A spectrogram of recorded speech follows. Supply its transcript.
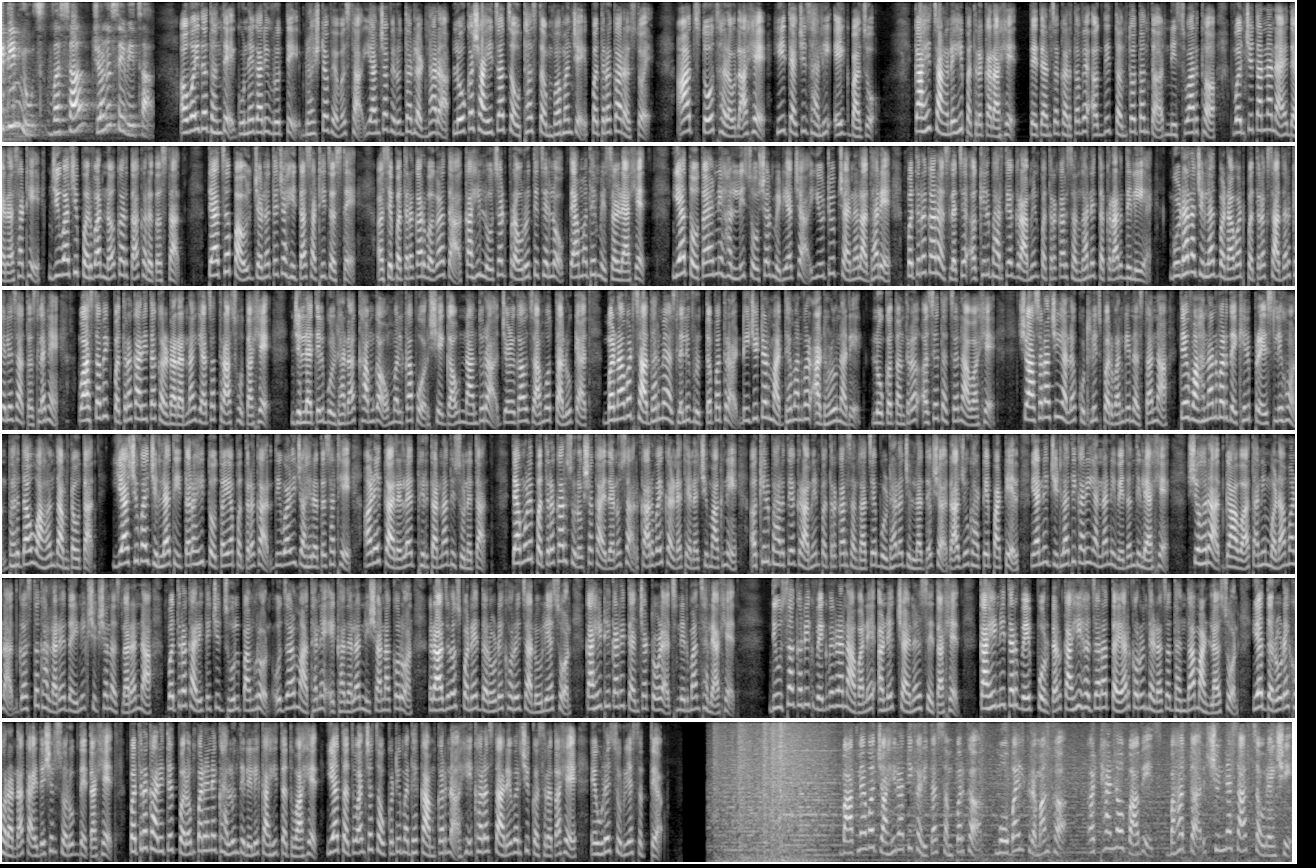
City news वसा जनसेवेचा. अवैध धंदे गुन्हेगारी वृत्ती भ्रष्ट व्यवस्था यांच्या विरुद्ध लढणारा लोकशाहीचा चौथा स्तंभ म्हणजे पत्रकार असतोय. आज तोच हरवला आहे ही त्याची झाली एक बाजू. काही चांगलेही पत्रकार आहेत ते त्यांचं कर्तव्य अगदी तंतोतंत निस्वार्थ वंचितांना न्याय देण्यासाठी जीवाची पर्वा न करता करत असतात. त्याचं पाऊल जनतेच्या हितासाठीच असते. असे पत्रकार वगळता काही लोचट प्रवृत्तीचे लोक त्यामध्ये मिसळले आहेत. या तोतायांनी हल्ली सोशल मीडियाच्या युट्यूब चॅनल आधारे पत्रकार असल्याचे अखिल भारतीय ग्रामीण पत्रकार संघाने तक्रार दिली आहे. बुलढाणा जिल्ह्यात बनावट पत्रक सादर केले जात असल्याने वास्तविक पत्रकारिता करणाऱ्यांना याचा त्रास होत आहे. जिल्ह्यातील बुलढाणा खामगाव मलकापूर शेगाव नांदुरा जळगाव जामोद तालुक्यात बनावट साधर्म्य असलेली वृत्तपत्र डिजिटल माध्यमांवर आढळून आली. लोकतंत्र असे त्याचं नाव आहे. शासनाची याला कुठलीच परवानगी नसताना ते वाहनांवर देखील प्रेस लिहून भरधाव वाहन दामटवतात. याशिवाय जिल्ह्यात इतरही तोतया पत्रकार दिवाळी जाहिरातीसाठी अनेक कार्यालयात फिरताना दिसून येतात. त्यामुळे पत्रकार सुरक्षा कायद्यानुसार कारवाई करण्यात येण्याची मागणी अखिल भारतीय ग्रामीण पत्रकार संघाचे बुलढाणा जिल्हाध्यक्ष राजू घाटे पाटील यांनी जिल्हाधिकारी यांना निवेदन दिले आहे. शहरात गावात आणि मनामनात गस्त घालणारे दैनिक शिक्षण असणाऱ्यांना पत्रकारितेची झूल पांघरून उजळ माथ्याने एखाद्याला निशाणा करून राजरोसपणे दरोडेखोरी चालवली असून काही ठिकाणी त्यांच्या टोळ्याच निर्माण झाल्या आहेत. दिवसाघडिक वेगवेगळ्या नावाने अनेक चॅनल्स येत आहेत. काहींनी तर वेब पोर्टल काही हजारात तयार करून देण्याचा धंदा मांडला असून या दरोडेखोरांना कायदेशीर स्वरूप देत आहेत. पत्रकारितेत परंपरेने घालून दिलेली काही तत्व आहेत. या तत्वांच्या चौकटीमध्ये काम करणं ही खरंच तारेवरची कसरत आहे एवढे सूर्य सत्य बातम्या व जाहिरातीकरिता संपर्क मोबाईल क्रमांक अठ्ठ्याण्णव बावीस बहात्तर शून्य सात चौऱ्याऐंशी.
